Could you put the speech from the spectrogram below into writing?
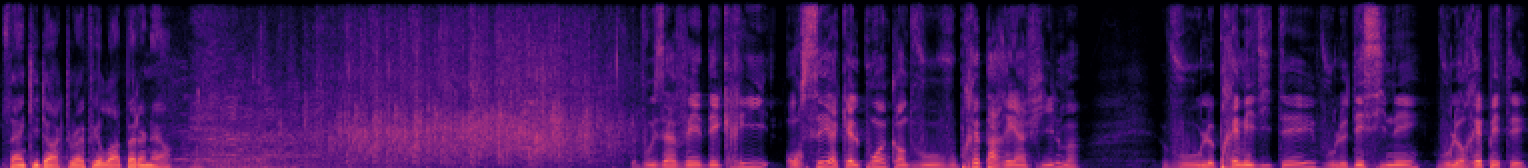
Thank you, Doctor. I feel a lot better now. Vous avez décrit, on sait à quel point quand vous, vous préparez un film, vous le préméditez, vous le dessinez, vous le répétez.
